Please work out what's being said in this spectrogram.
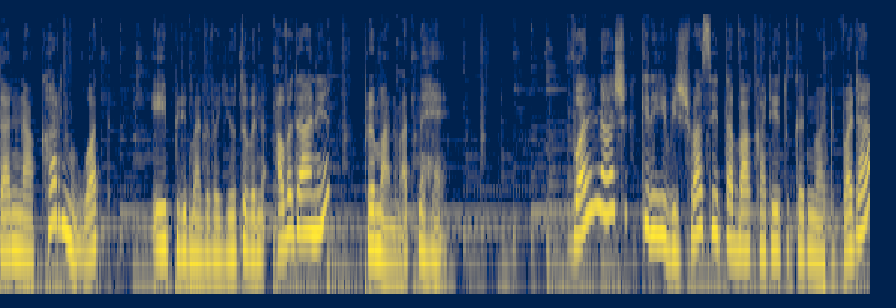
දන්නා කරුණුවත් ඒ පිළිබඳව යුතුවන අවධානය ප්‍රමාණවත් නැහැ. වල්නාශක කෙරෙහි විශ්වාසය තබා කටයුතු කරනවට වඩා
